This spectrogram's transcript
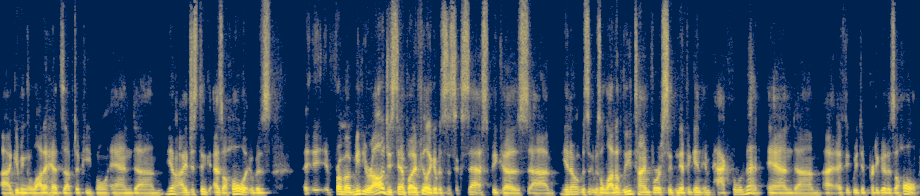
uh, giving a lot of heads up to people. And um, you know, I just think as a whole, it was it, from a meteorology standpoint, I feel like it was a success because uh, you know it was it was a lot of lead time for a significant, impactful event, and um, I, I, think we did pretty good as a whole.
